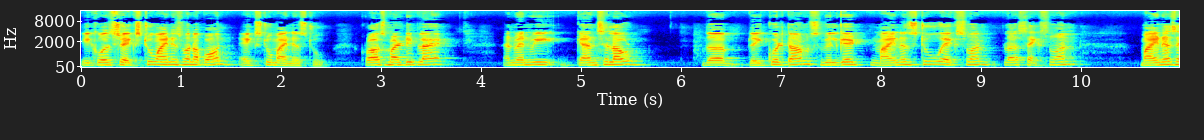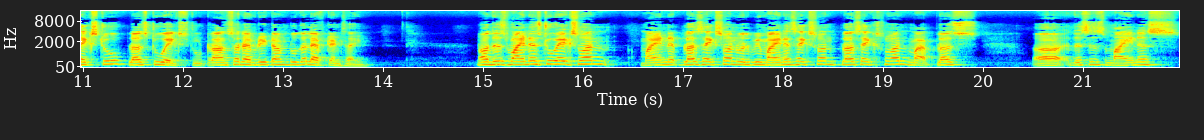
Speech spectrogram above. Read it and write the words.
equals to x2 minus 1 upon x2 minus 2. Cross multiply and when we cancel out the, the equal terms, we'll get minus 2x1 plus x1 minus x2 plus 2x2. Transfer every term to the left hand side. Now this minus 2x1 minus plus x1 will be minus x1 plus x1 plus uh, this is minus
